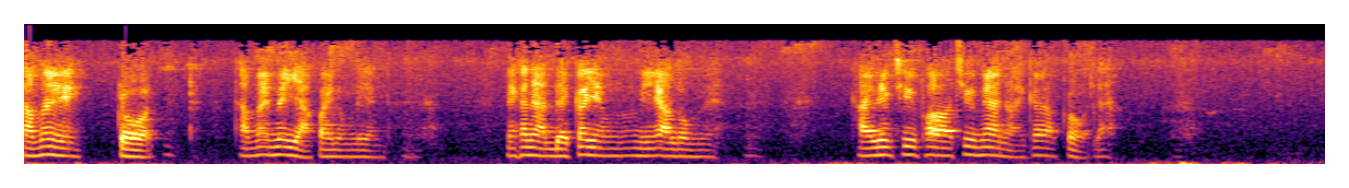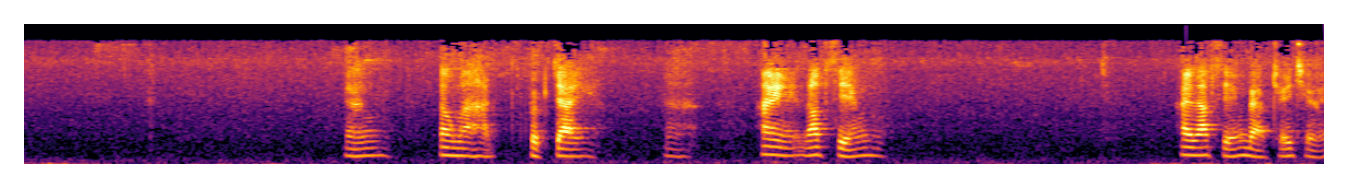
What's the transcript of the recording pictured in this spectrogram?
ทำให้โกรธทำให้ไม่อยากไปโรงเรียน ในขนาดเด็กก็ยังมีอารมณ์เลยใครเรียกชื่อพ่อชื่อแม่หน่อยก็โกรธแล้วฉะนั้นต้องมาหัด ฝึกใจให้รับเสียง ให้รับเสียงแบบเฉย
